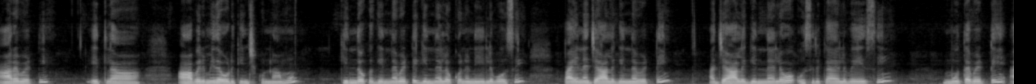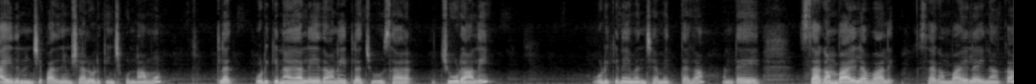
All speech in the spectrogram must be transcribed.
ఆరబెట్టి ఇట్లా ఆవిరి మీద ఉడికించుకున్నాము. కింద ఒక గిన్నె పెట్టి గిన్నెలో కొన్ని నీళ్ళు పోసి పైన జాలి గిన్నె పెట్టి ఆ జాలి గిన్నెలో ఉసిరికాయలు వేసి మూత పెట్టి ఐదు నుంచి పది నిమిషాలు ఉడికించుకున్నాము. ఇట్లా ఉడికినాయా లేదా అని ఇట్లా చూసా చూడాలి. ఉడికినాయి మంచిగా మెత్తగా. అంటే సగం బాయిల్ అవ్వాలి సగం బాయిల్ అయినాక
